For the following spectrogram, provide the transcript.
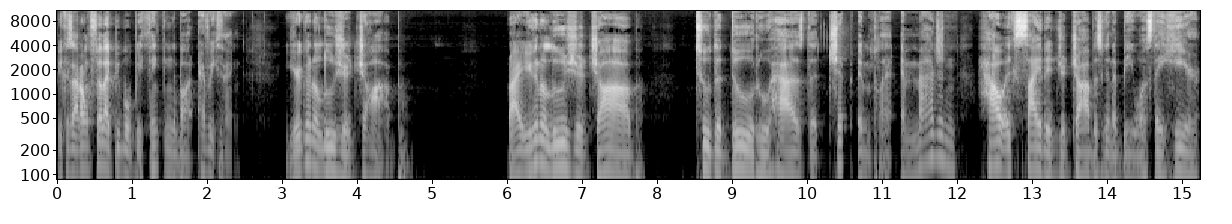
because I don't feel like people will be thinking about everything. You're to lose your job. Right? You're to lose your job to the dude who has the chip implant. Imagine how excited your job is to be once they hear,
